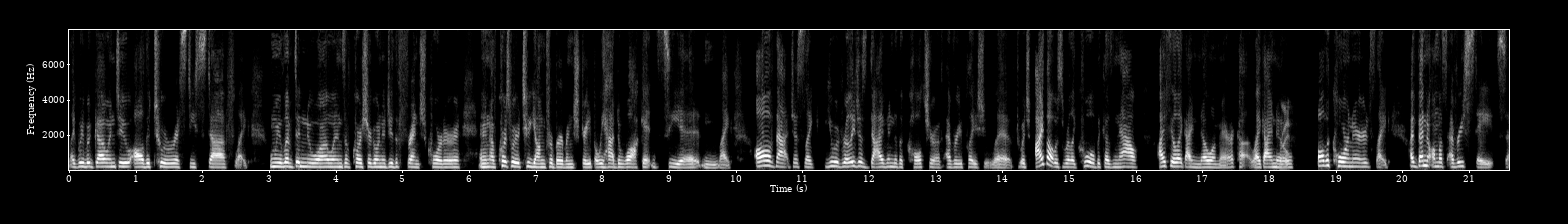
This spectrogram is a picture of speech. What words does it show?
Like we would go and do all the touristy stuff. Like when we lived in New Orleans, of course, you're going to do the French Quarter. And of course, we were too young for Bourbon Street, but we had to walk it and see it. And like all of that, just like you would really just dive into the culture of every place you lived, which I thought was really cool because now I feel like I know America. Like I know right. all the corners. Like I've been to almost every state. So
